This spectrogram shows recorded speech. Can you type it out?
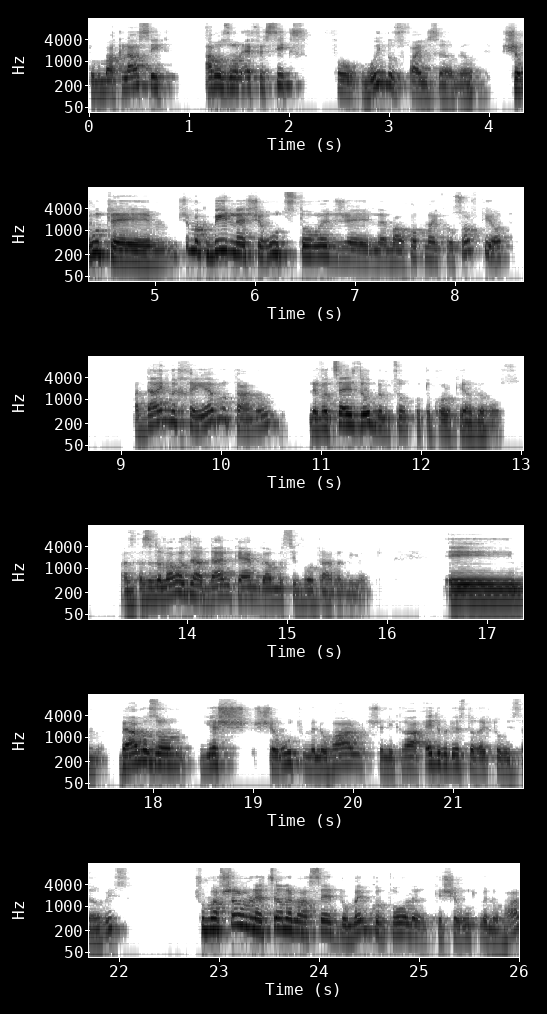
דוגמה קלאסית, Amazon FSX for Windows File Server, שירות uh, שמקביל לשירות storage uh, למערכות מייקרוסופטיות, עדיין מחייב אותנו לבצע הזדהות באמצעות פרוטוקול קרברוס. אז, אז הדבר הזה עדיין קיים גם בסביבות הענניות. אמ, באמזון יש שירות מנוהל שנקרא AWS Directory Service שהוא מאפשר לנו לייצר למעשה domain controller כשירות מנוהל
